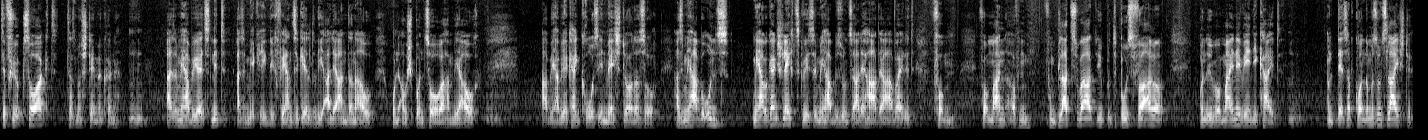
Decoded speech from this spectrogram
dafür gesorgt, dass wir stemmen können. Mhm. Also wir haben ja jetzt nicht, also wir kriegen nicht Fernsehgelder wie alle anderen auch und auch Sponsoren haben wir auch. Mhm aber ich habe ja keinen Großinvestor oder so. Also wir haben uns, wir haben kein schlechtes Gewissen, wir haben es uns alle hart erarbeitet. Vom, vom Mann auf dem, vom Platzwart über den Busfahrer und über meine Wenigkeit. Und deshalb konnten wir es uns leisten.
